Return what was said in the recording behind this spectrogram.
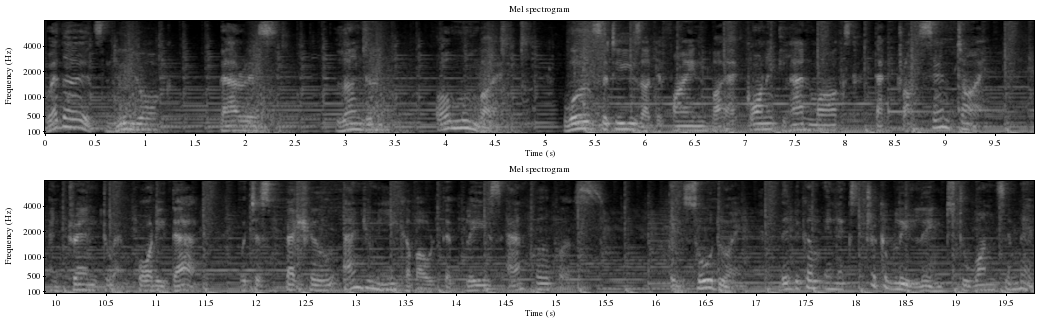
Whether it's New York, Paris, London, or Mumbai, world cities are defined by iconic landmarks that transcend time and trend to embody that which is special and unique about their place and purpose. In so doing, they become inextricably linked to one's image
